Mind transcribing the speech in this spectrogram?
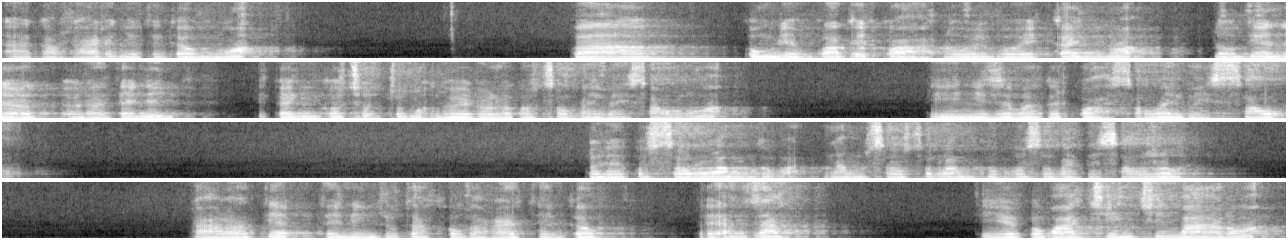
à, cảm thấy được nhiều thành công đúng không ạ? Và cùng điểm qua kết quả đối với kênh đúng không ạ? Đầu tiên là ở đài tây ninh. Thì kênh có chốt cho mọi người đó là con 6776 đúng không ạ? Thì nhìn ra bảng kết quả 6776 ở đây có 65 các bạn. 5665 không có 6776 rồi. Khá là tiếc, thế nên chúng ta không cả hết thành công. Với an giang thì có 3993 đúng không ạ?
